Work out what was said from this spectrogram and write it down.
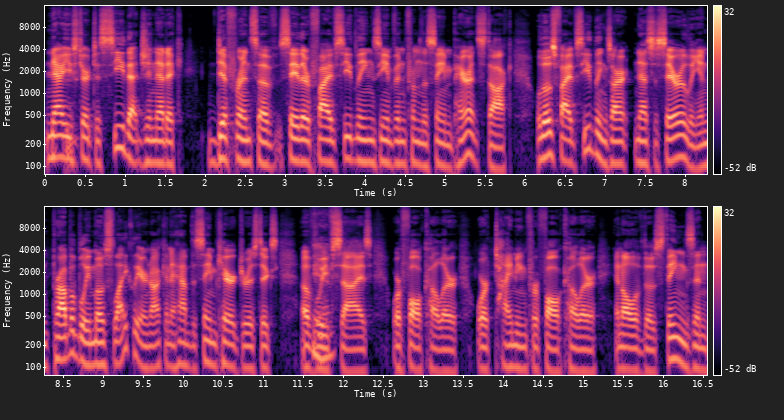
now you start to see that genetic difference of say there are five seedlings even from the same parent stock well those five seedlings aren't necessarily and probably most likely are not going to have the same characteristics of leaf size or fall color or timing for fall color and all of those things and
